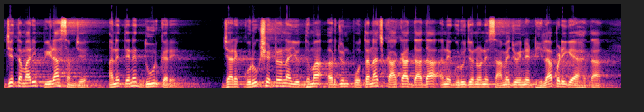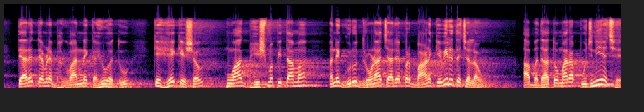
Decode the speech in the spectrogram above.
જે તમારી પીડા સમજે અને તેને દૂર કરે. જ્યારે કુરુક્ષેત્રના યુદ્ધમાં અર્જુન પોતાના જ કાકા, દાદા અને ગુરુજનોને સામે જોઈને ઢીલા પડી ગયા હતા, ત્યારે તેમણે ભગવાનને કહ્યું હતું કે, હે કેશવ, હું આ ભીષ્મ પિતામાં અને ગુરુ દ્રોણાચાર્ય પર બાણ કેવી રીતે ચલાવું? આ બધા તો મારા પૂજનીય છે,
